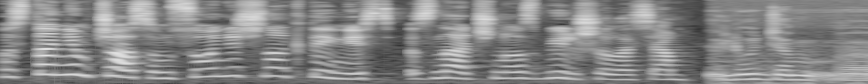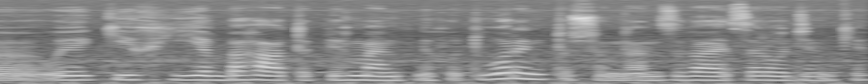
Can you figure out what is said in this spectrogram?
Останнім часом сонячна активність значно збільшилася. Людям, е, у яких є багато пігментних утворень, то що вона називається родинки,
